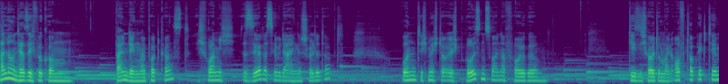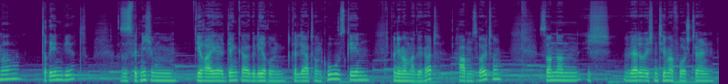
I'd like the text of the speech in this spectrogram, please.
Hallo und herzlich willkommen beim Denkmal-Podcast. Ich freue mich sehr, dass ihr wieder eingeschaltet habt. Und ich möchte euch begrüßen zu einer Folge, die sich heute um ein Off-Topic-Thema drehen wird. Also es wird nicht um die Reihe Denker, Gelehre und Gelehrte und Gurus gehen, von dem man mal gehört haben sollte, sondern ich werde euch ein Thema vorstellen,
